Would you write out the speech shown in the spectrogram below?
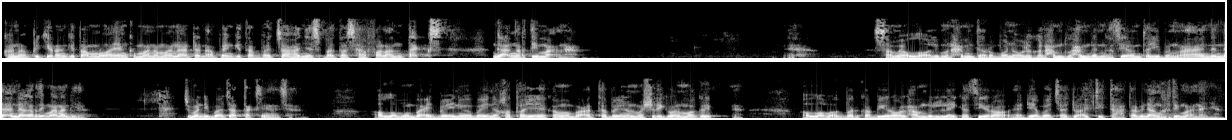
karena pikiran kita melayang ke mana-mana dan apa yang kita baca hanya sebatas hafalan teks, nggak ngerti makna. Ya. Sami Allah liman hamidah rabbana wa lakal hamdu hamdan katsiran tayyiban. Tidak ngerti makna dia. Cuma dibaca teksnya saja. Allah memba'id baini wa baina khataya kama ba'adta bainal masyriq wal maghrib. Allahu akbar kabira walhamdulillah katsira. Ya, dia baca doa iftitah tapi tidak ngerti maknanya.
